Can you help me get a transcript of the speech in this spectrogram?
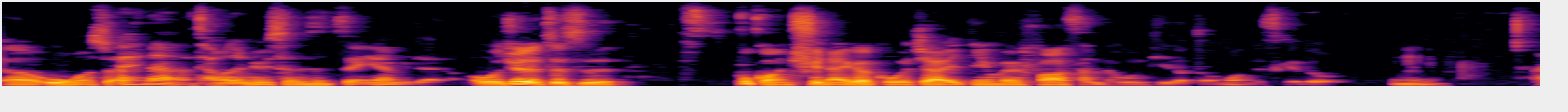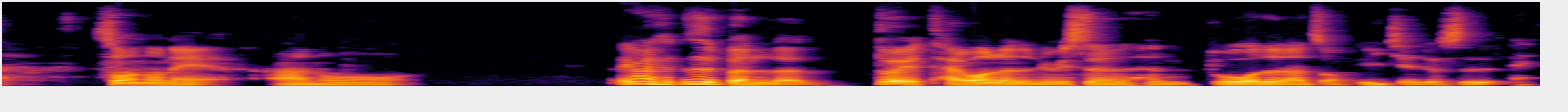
得，呃，问我说，哎、那台湾的女生是怎样みたいな。我觉得这是不管去哪一个国家一定会发生的问题だと思うんですけど。嗯そのね、あの、因为日本人对台湾人的女生很多的那种意见就是，哎，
